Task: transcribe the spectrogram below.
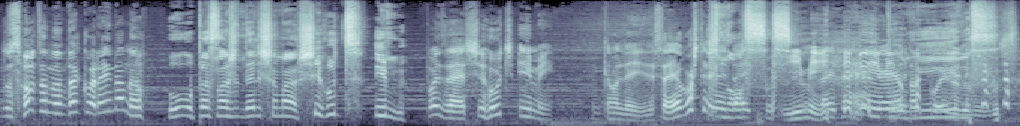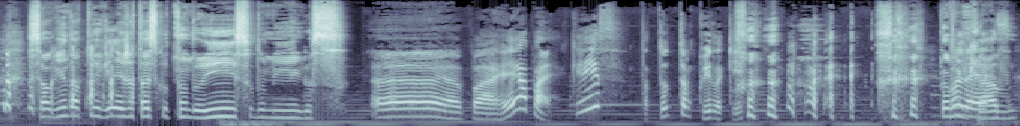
Dos outros eu não decorei ainda não. O, o personagem dele chama Shihut Im. Pois é, Shihut Imen. Então olha aí, esse aí eu gostei. Nossa da, senhora. Imen. Imen é outra coisa, Amigos. Domingos. Se alguém da tua igreja tá escutando isso, Domingos. Ai, rapaz. Ei, rapaz, que isso? Tá tudo tranquilo aqui. Tamo Pois em é. casa.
